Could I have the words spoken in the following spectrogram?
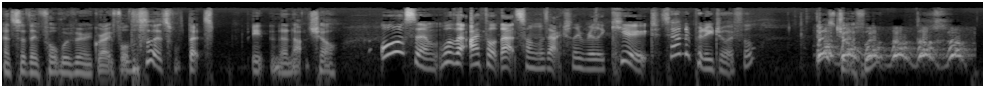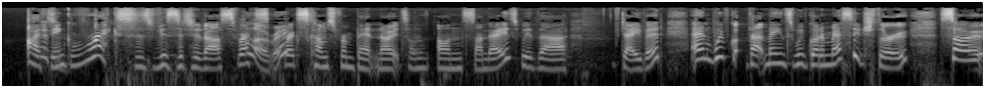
and so therefore we're very grateful. So that's that's it in a nutshell. Awesome. Well, that, I thought that song was actually really cute. Sounded pretty joyful. That's joyful. I think Rex has visited us. Rex, Hello, Rex. comes from Bent Notes on, on Sundays with uh, David, and we've got that means we've got a message through. So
